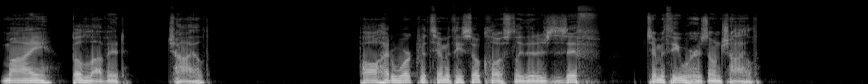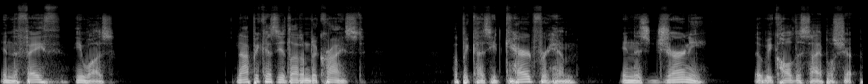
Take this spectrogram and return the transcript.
my beloved child. Paul had worked with Timothy so closely that it is as if Timothy were his own child. In the faith, he was. Not because he'd led him to Christ, but because he'd cared for him in this journey that we call discipleship,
